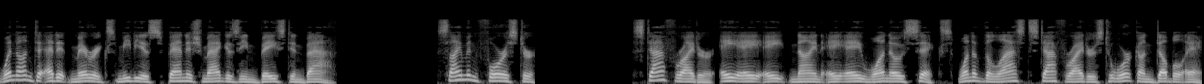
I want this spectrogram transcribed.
Went on to edit Merricks Media's Spanish magazine based in Bath. Simon Forrester Staff writer AA89AA106 one of the last staff writers to work on AA,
